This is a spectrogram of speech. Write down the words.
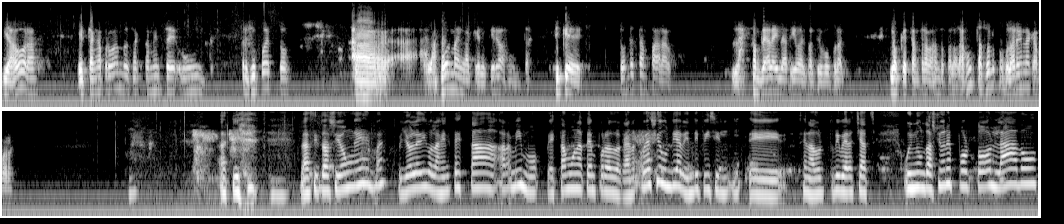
Y ahora están aprobando exactamente un presupuesto a, la forma en la que lo quiere la Junta. Así que, ¿dónde están parados? La Asamblea Legislativa del Partido Popular. Los que están trabajando para la Junta son los populares en la Cámara. Aquí la situación es, bueno, pues yo le digo, la gente está, ahora mismo, estamos en una temporada de huracán. Hoy ha sido un día bien difícil, eh, senador Rivera Chats. Inundaciones por todos lados,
